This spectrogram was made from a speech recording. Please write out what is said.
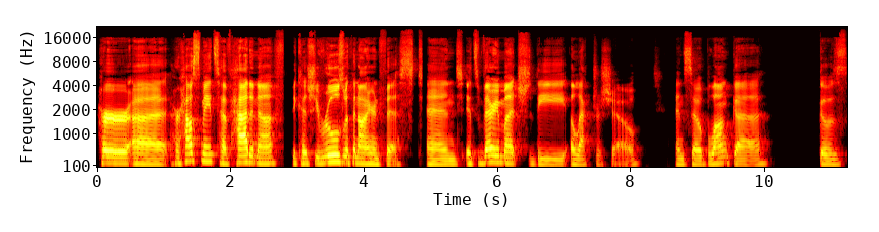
her uh, her housemates have had enough because she rules with an iron fist, and it's very much the Elektra show. And so Blanca goes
